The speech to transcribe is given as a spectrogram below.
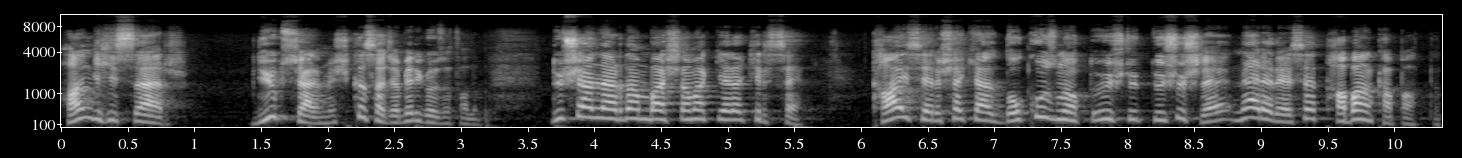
hangi hisseler yükselmiş kısaca bir göz atalım. Düşenlerden başlamak gerekirse Kayseri Şekel 9.3'lük düşüşle neredeyse taban kapattı.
